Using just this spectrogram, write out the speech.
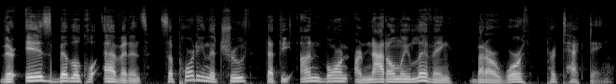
There is biblical evidence supporting the truth that the unborn are not only living, but are worth protecting.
